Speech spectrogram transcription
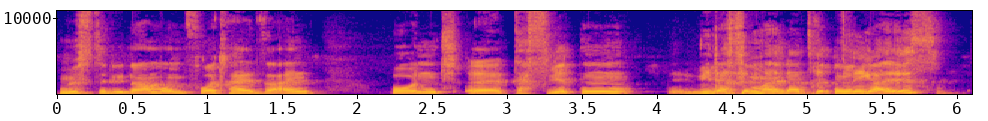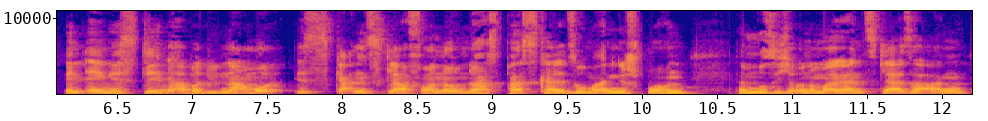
müsste Dynamo im Vorteil sein. Und äh, das wird ein, wie das immer in der dritten Liga ist, ein enges Ding, aber Dynamo ist ganz klar vorne und du hast Pascal Sohm angesprochen, da muss ich auch nochmal ganz klar sagen,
